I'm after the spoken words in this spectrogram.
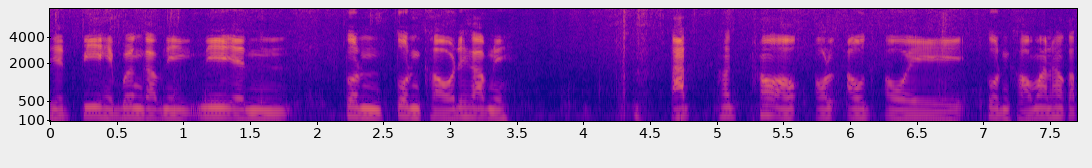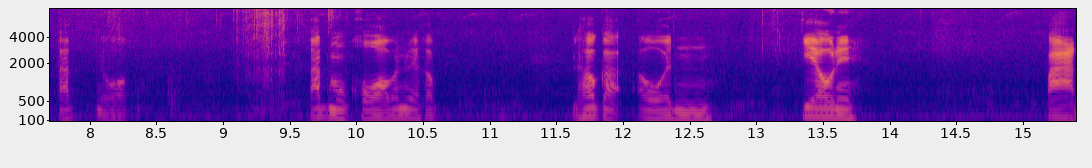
เฮ็ดปีให้เบิ้งครับนี่นี่เอ็นต้นต้นเขาเด้ครับนี่ ตัดเขาเขาเอาเอาเอาเอาไอ้ต้นเขามาแล้วเขาก็ตัดออก ตัดมองคอมันไว้ครับ แล้วเขาก็เอาเอันเกี่ยวนี่ ปาด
